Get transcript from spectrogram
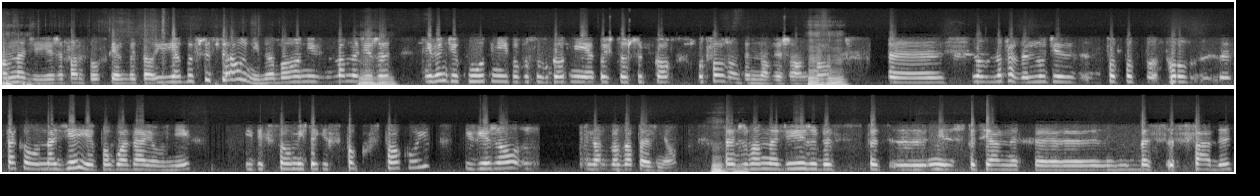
mam nadzieję, że Pan Tusk jakby to, i jakby wszyscy oni, no bo oni, mam nadzieję, mhm. że nie będzie kłótni i po prostu zgodnie jakoś to szybko utworzą ten nowy rząd. Mhm. E, no, naprawdę ludzie po, po, po, taką nadzieję pogładają w nich i chcą mieć taki spok spokój i wierzą, że nam go zapewnią. Mhm. Także mam nadzieję, że bez spe specjalnych, e, bez swady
